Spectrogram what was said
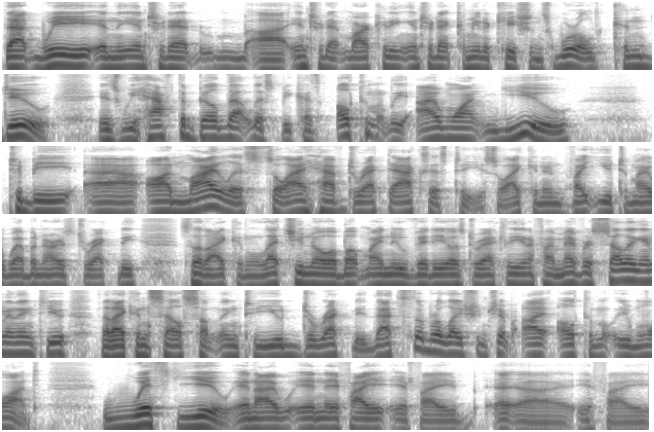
that we in the internet, uh, internet marketing, internet communications world can do. Is we have to build that list because ultimately, I want you to be uh, on my list so I have direct access to you. So I can invite you to my webinars directly so that I can let you know about my new videos directly. And if I'm ever selling anything to you, that I can sell something to you directly. That's the relationship I ultimately want with you. And I and if I if I uh, if I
